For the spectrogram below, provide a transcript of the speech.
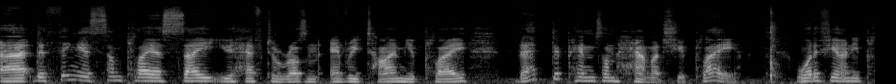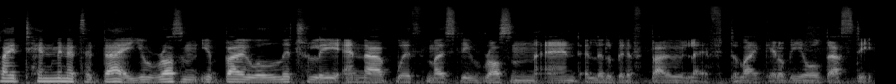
Uh, the thing is, some players say you have to rosin every time you play. That depends on how much you play. What if you only play 10 minutes a day? Your rosin, your bow will literally end up with mostly rosin and a little bit of bow left. Like it'll be all dusty.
